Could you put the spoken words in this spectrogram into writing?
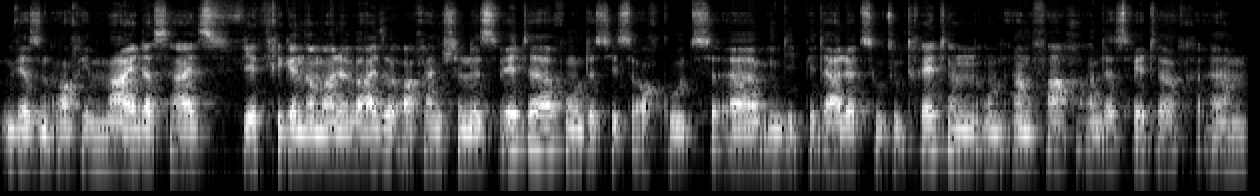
wir sind auch im Mai, das heißt, wir kriegen normalerweise auch ein schönes Wetter und es ist auch gut, äh, in die Pedale zuzutreten und einfach an das Wetter ähm,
